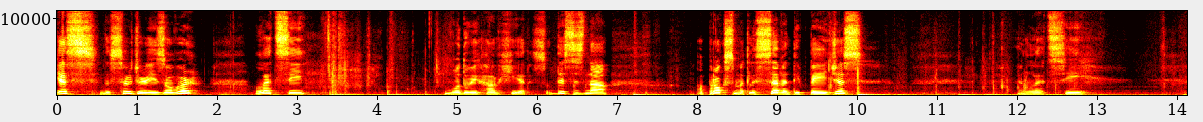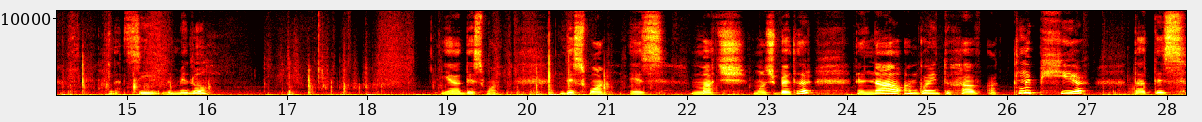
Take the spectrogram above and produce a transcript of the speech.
Yes the surgery is over. Let's see what do we have here. So this is now approximately 70 pages. And let's see let's see the middle. Yeah this one. This one is much much better. And now I'm going to have a clip here that is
